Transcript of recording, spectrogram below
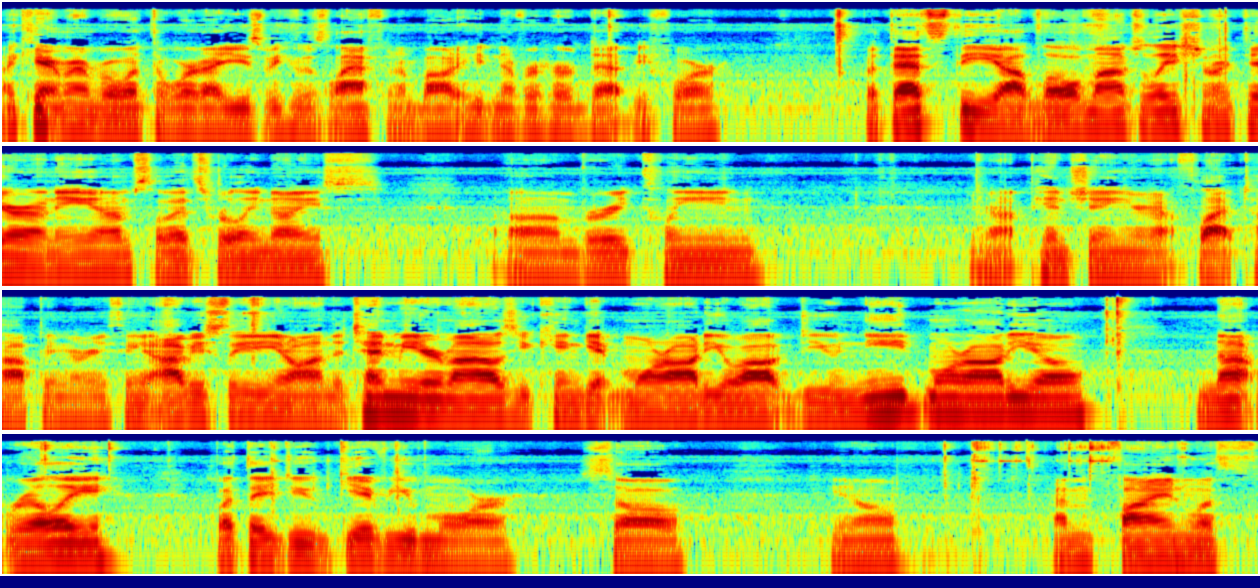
I can't remember what the word I used, but he was laughing about it. He'd never heard that before. But that's the uh, low modulation right there on AM, so that's really nice. Um, very clean. You're not pinching, you're not flat topping or anything. Obviously, you know, on the 10 meter models, you can get more audio out. Do you need more audio? Not really, but they do give you more. So, you know, I'm fine with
